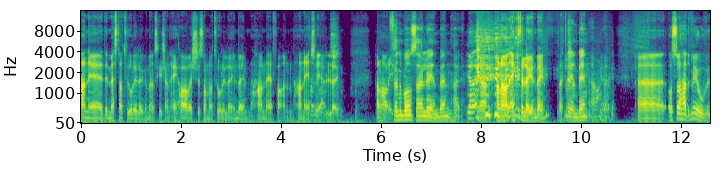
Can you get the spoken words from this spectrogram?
han er det mest naturlige løgne mennesket jeg kjenner. Jeg har ikke sånn naturlig løgnbein, men han er faen, han er så jævlig løgn. Han har det i seg. Funnybones er løgnbein her. Ja, han har et ekte løgnbein, rett og slett. Ja. Ja. Eh, og så hadde vi jo Vi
